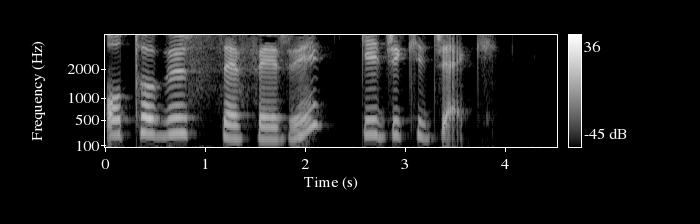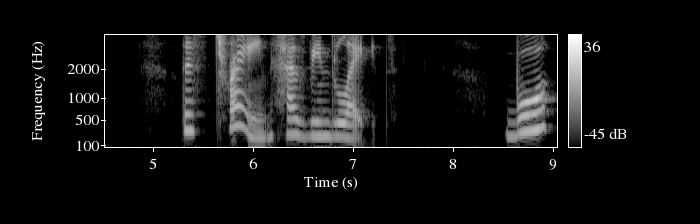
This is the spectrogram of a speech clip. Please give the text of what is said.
otobüs seferi gecikecek. This train has been delayed. Bu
